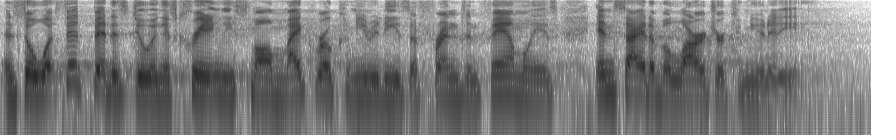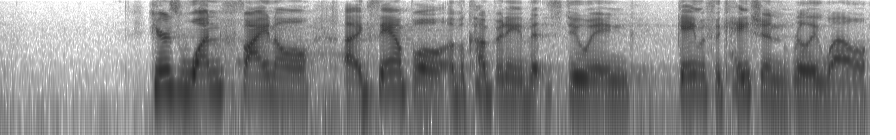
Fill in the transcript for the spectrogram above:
And so what Fitbit is doing is creating these small micro communities of friends and families inside of a larger community. Here's one final uh, example of a company that's doing gamification really well.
